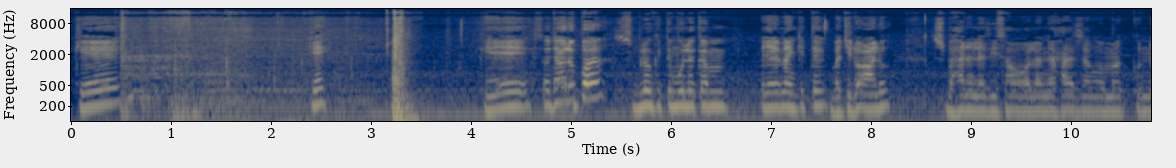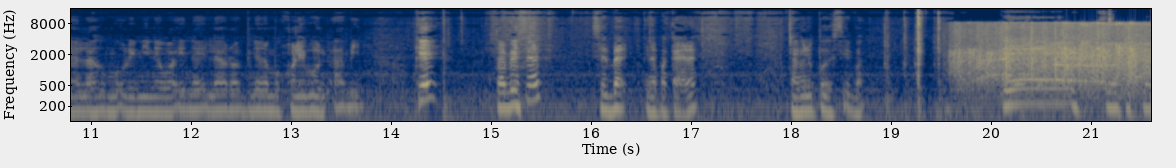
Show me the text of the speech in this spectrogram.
Okay Okay Okay, so jangan lupa Sebelum kita mulakan perjalanan kita Baca doa dulu. Subhanallazi sawalana hazza wa ma kunna lahu mu'rinina wa inna ila rabbina lamuqalibun Amin. Okay, so biasa Sebat kena pakai lah Jangan lupa sebat Okay, so kita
